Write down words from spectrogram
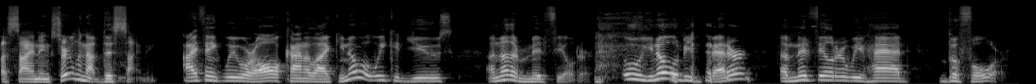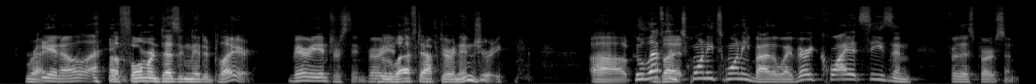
a signing. Certainly not this signing. I think we were all kind of like, you know what, we could use another midfielder. Oh, you know what would be better? a midfielder we've had before. Right. You know, A former designated player very interesting. Very who left after an injury. Uh, Who left in 2020, by the way. Very quiet season for this person.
